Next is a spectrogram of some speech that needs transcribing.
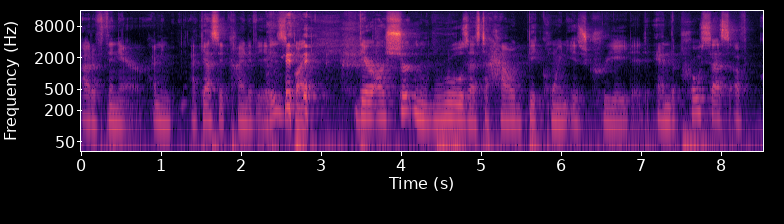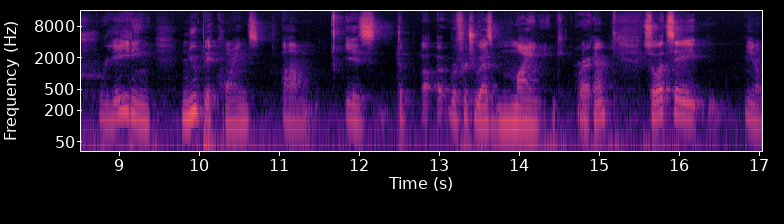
out of thin air. I mean, I guess it kind of is, but there are certain rules as to how Bitcoin is created, and the process of creating new Bitcoins um, is the, uh, referred to as mining. Right. Okay, so let's say you know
